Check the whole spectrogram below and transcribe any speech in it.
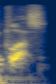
18 plus.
